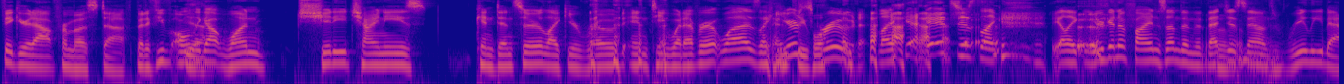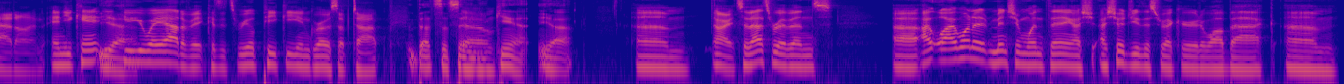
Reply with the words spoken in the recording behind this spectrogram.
figure it out for most stuff but if you've only Yeah. got one shitty chinese condenser like your Rode NT whatever it was, like you're screwed. Like it's just like like you're gonna find something that that just Oh, sounds really bad on, and you can't Yeah. EQ your way out of it because it's real peaky and gross up top. That's the thing. So- you can't. Yeah. Um, all right, so that's ribbons. Uh, I, I want to mention one thing. I, sh- I showed you this record a while back. Um,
